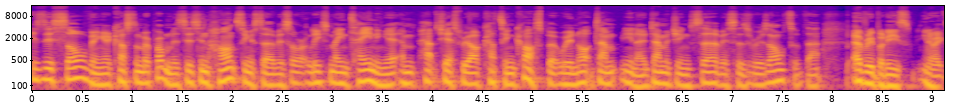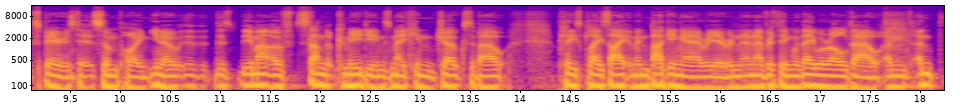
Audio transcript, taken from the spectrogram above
is this solving a customer problem? Is this enhancing a service or at least maintaining it? And perhaps yes, we are cutting costs, but we're not, dam- you know, damaging service as a result of that. Everybody's, you know, experienced it at some point. You know, there's the amount of stand-up comedians making jokes about please place item in bagging area and, and everything when they were rolled out. And and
